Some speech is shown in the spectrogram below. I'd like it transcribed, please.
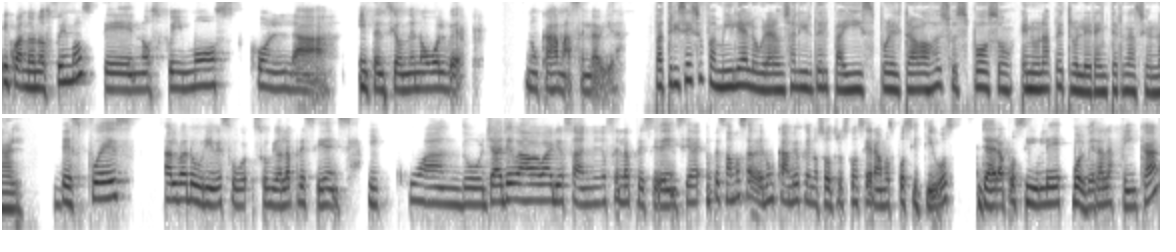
Y cuando nos fuimos, eh, nos fuimos con la intención de no volver nunca jamás en la vida. Patricia y su familia lograron salir del país por el trabajo de su esposo en una petrolera internacional. Después, Álvaro Uribe subió a la presidencia y cuando ya llevaba varios años en la presidencia, empezamos a ver un cambio que nosotros consideramos positivos. Ya era posible volver a la finca.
